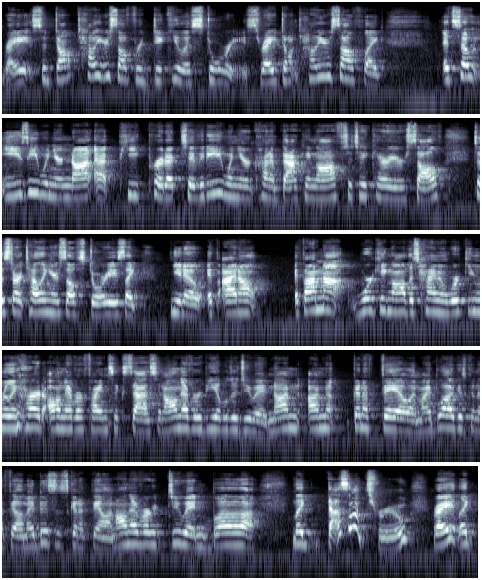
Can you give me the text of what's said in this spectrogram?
right? So don't tell yourself ridiculous stories, right? Don't tell yourself like it's so easy when you're not at peak productivity, when you're kind of backing off to take care of yourself, to start telling yourself stories like, you know, if I don't if I'm not working all the time and working really hard, I'll never find success and I'll never be able to do it. And I'm I'm gonna fail and my blog is gonna fail and my business is gonna fail and I'll never do it and blah blah blah. Like that's not true, right? Like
